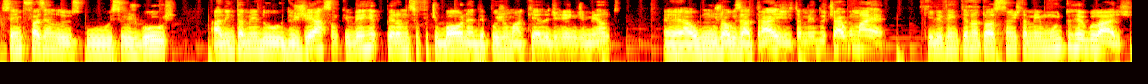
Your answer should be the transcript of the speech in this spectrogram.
sempre fazendo os, os seus gols. Além também do, do Gerson, que vem recuperando seu futebol, né, depois de uma queda de rendimento é, alguns jogos atrás, e também do Thiago Maia, que ele vem tendo atuações também muito regulares.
